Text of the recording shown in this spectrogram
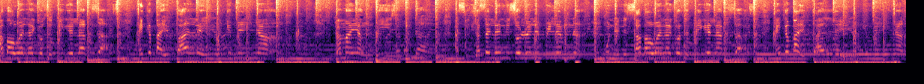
Kaba wela yo se tige laksas Nge bai vale yo ki minya Kama yang di sabata Asi chasele ni solo elimpilem na. Uneni saba wela yo se tige laksas Nge bai vale yo ki minya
